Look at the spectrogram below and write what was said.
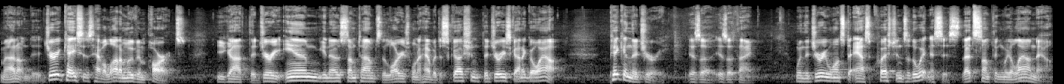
I mean, I don't. Jury cases have a lot of moving parts. You got the jury in. You know, sometimes the lawyers want to have a discussion. The jury's got to go out. Picking the jury is a is a thing. When the jury wants to ask questions of the witnesses, that's something we allow now.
